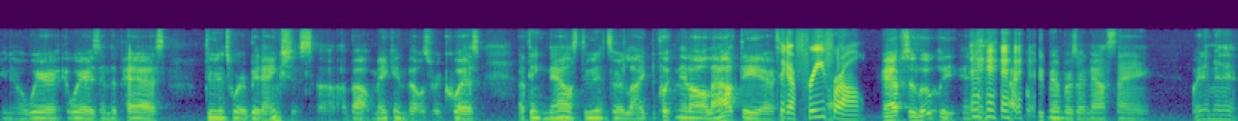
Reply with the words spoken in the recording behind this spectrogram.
you know, where whereas in the past, students were a bit anxious uh, about making those requests. I think now students are like putting it all out there. It's like a free for all. Uh, absolutely. And faculty members are now saying, wait a minute,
